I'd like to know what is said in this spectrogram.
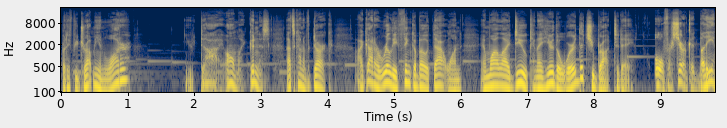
But if you drop me in water, you die. Oh my goodness, that's kind of dark. I gotta really think about that one. And while I do, can I hear the word that you brought today? Oh, for sure, good buddy.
